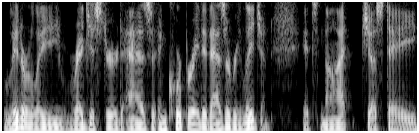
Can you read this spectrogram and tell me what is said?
literally registered as, incorporated as a religion. It's not just a,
